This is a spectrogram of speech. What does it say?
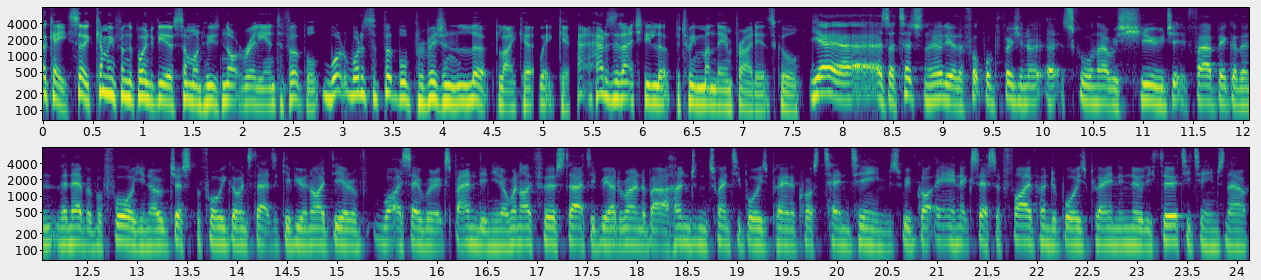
Okay, so coming from the point of view of someone who's not really into football, what what does the football provision look like at Whitgift? How does it actually look between Monday and Friday at school? Yeah, as I touched on earlier, the football provision at school now was huge, far bigger than, than ever before. You know, just before we go into that, to give you an idea of what I say we're expanding, you know, when I first started, we had around about 120 boys playing across 10 teams. We've got in excess of 500 boys playing in nearly 30 teams now.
